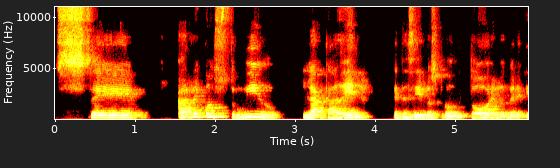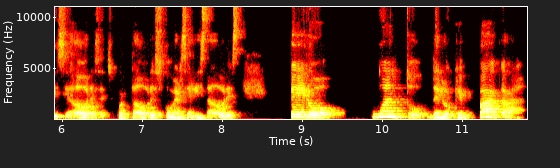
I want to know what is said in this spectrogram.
Se ha reconstruido la cadena, es decir, los productores, los beneficiadores, exportadores, comercializadores, pero ¿cuánto de lo que paga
